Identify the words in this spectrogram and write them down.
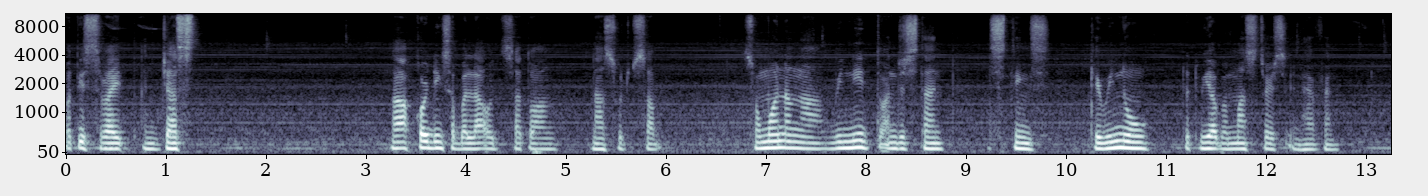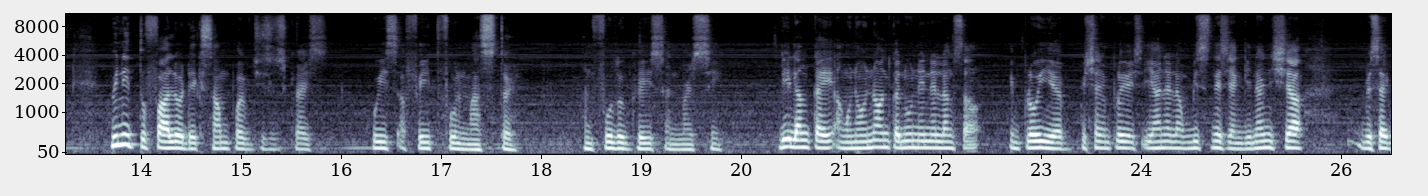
what is right and just nga according sa balaod sa tuang nasod usab. So mo na nga we need to understand these things kay we know that we have a masters in heaven. We need to follow the example of Jesus Christ who is a faithful master and full of grace and mercy. Di lang kay ang unahon kanunay na lang sa employer, Christian employer is iyan na lang business, yung ginansya, bisag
